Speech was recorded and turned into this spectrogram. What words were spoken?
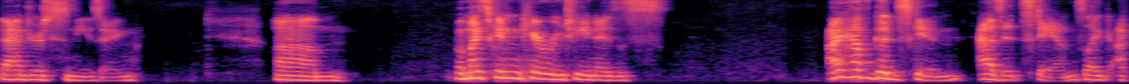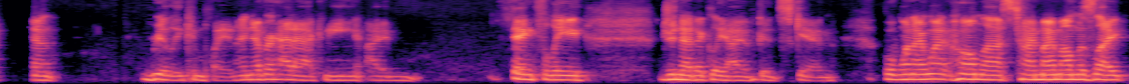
Badger's sneezing. Um, but my skincare routine is I have good skin as it stands. Like I can't really complain. I never had acne. I thankfully genetically I have good skin. But when I went home last time, my mom was like,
